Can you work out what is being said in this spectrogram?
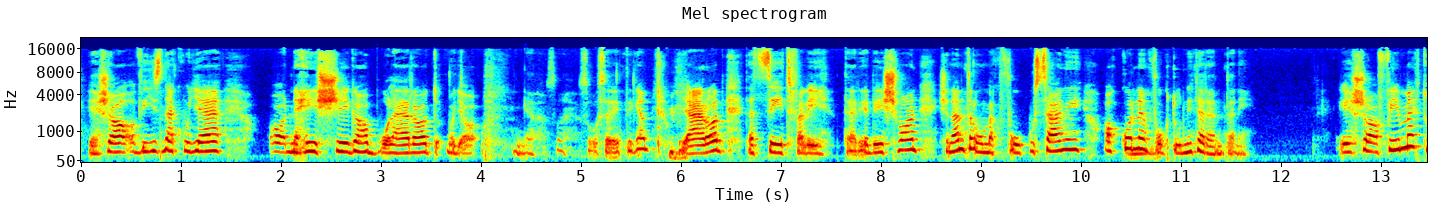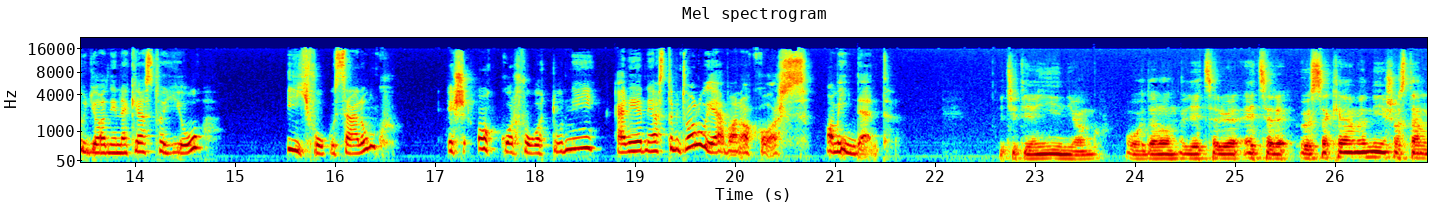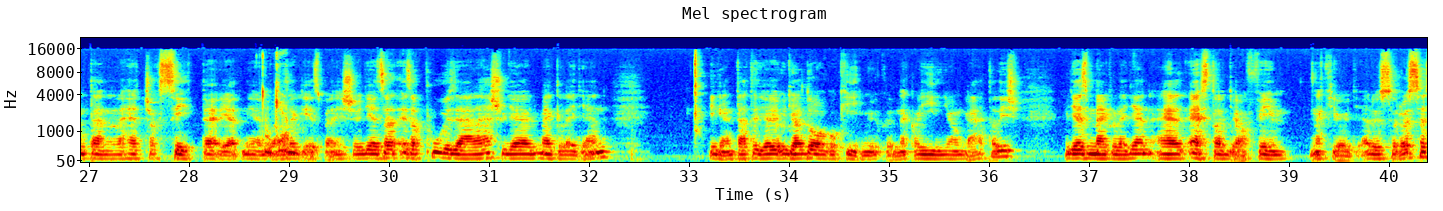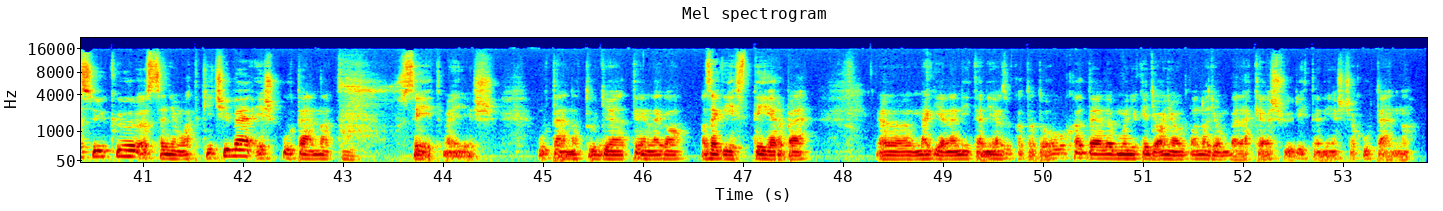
És a, a víznek ugye a nehézsége abból árad, vagy a, igen, szó- szerint igen, hogy árad, tehát szétfelé terjedés van, és ha nem tudunk meg fókuszálni, akkor nem fog tudni teremteni. És a film meg tudja adni neki azt, hogy jó, így fókuszálunk, és akkor fogod tudni elérni azt, amit valójában akarsz, a mindent. Kicsit ilyen yin-yang oldalon, hogy egyszerűen egyszerre össze kell menni, és aztán utána lehet csak szétterjedni ebben Igen. az egészben. És ugye ez a, ez a pulzálás ugye hogy meglegyen, igen, tehát ugye, ugye a dolgok így működnek a yin-yang által is, hogy ez meglegyen, e- ezt adja a fém neki, hogy először összeszűkül, összenyomott kicsibe, és utána pff, szétmegy, és utána tudja tényleg a, az egész térbe ö, megjeleníteni azokat a dolgokat, de előbb mondjuk egy anyagban nagyon bele kell sűríteni, és csak utána.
